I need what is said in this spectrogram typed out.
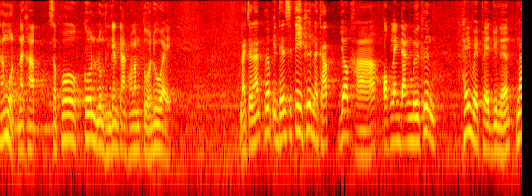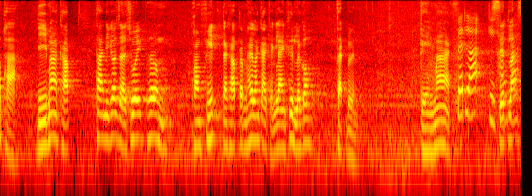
ทั้งหมดนะครับ สะโพกก้นรวมถึงแกนกลางของลำตัวด้วย หลังจากนั้นเพิ่ม intensity ขึ้นนะครับ ย่อขาออกแรงดันมือขึ้น ให้เวทเพลทอยู่เหนือหน้าผากดีมากครับ ท่านี้ก็จะช่วยเพิ่มความฟิตนะครับทำให้ร่างกายแข็งแรงขึ้นแล้วก็แฟตเบิร์น เก่งมาก เซตละกี่คเซรั้ตงละคะ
